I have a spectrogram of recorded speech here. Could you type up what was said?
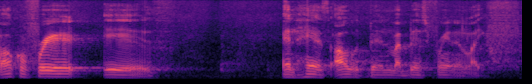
Uncle Fred is and has always been my best friend in life.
